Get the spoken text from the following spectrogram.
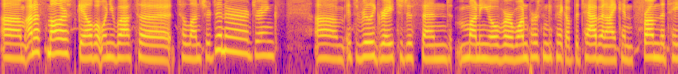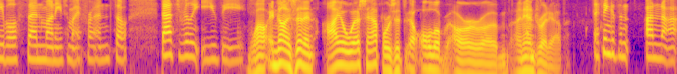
um, on a smaller scale. But when you go out to, to lunch or dinner or drinks, um, it's really great to just send money over. One person can pick up the tab, and I can, from the table, send money to my friend. So that's really easy. Wow! And now is that an iOS app or is it all over or um, an Android app? I think it's an, an I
